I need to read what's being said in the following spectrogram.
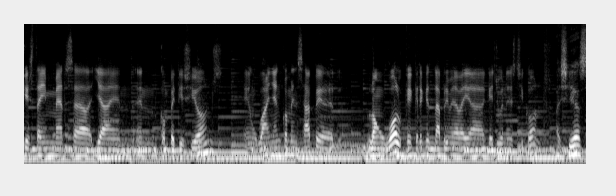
que està immersa ja en, en competicions. Enguany han començat per Long Wall, que crec que és la primera vegada que juguen els xicons. Així és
